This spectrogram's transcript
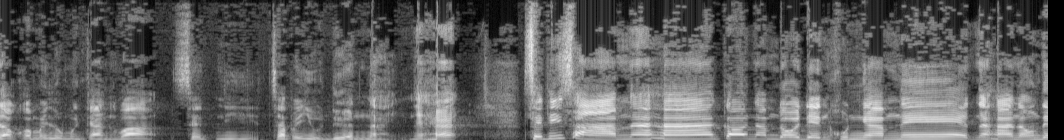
เราก็ไม่รู้เหมือนกันว่าเซตนี้จะไปอยู่เดือนไหนนะฮะ เซตที่3นะฮะ ก็นำโดยเด่นคุณงามเนตรนะฮะ น้องเด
